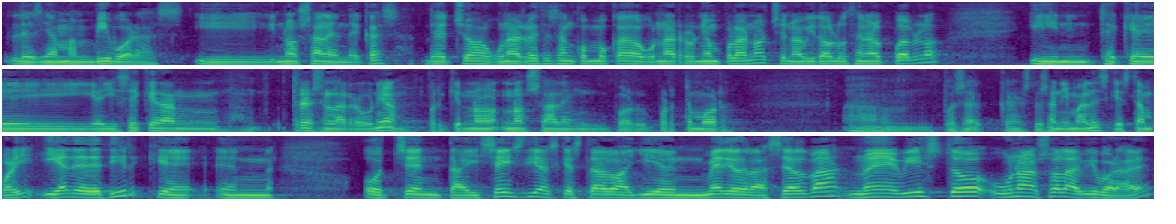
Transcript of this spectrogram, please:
les llaman víboras y no salen de casa. De hecho, algunas veces han convocado alguna reunión por la noche, no ha habido luz en el pueblo y, te que, y allí se quedan tres en la reunión porque no, no salen por, por temor pues a, estos animales que están por ahí. Y he de decir que en 86 días que he estado allí en medio de la selva no he visto una sola víbora, ¿eh?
